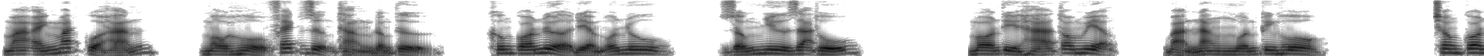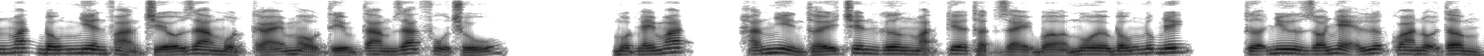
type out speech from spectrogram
Mà ánh mắt của hắn, màu hổ phách dựng thẳng đồng tử, không có nửa điểm ôn nhu, giống như dã thú. Mòn thì há to miệng, bản năng muốn kinh hô. Trong con mắt bỗng nhiên phản chiếu ra một cái màu tím tam giác phụ chú. Một máy mắt, hắn nhìn thấy trên gương mặt kia thật dày bờ môi bỗng núp ních, tựa như gió nhẹ lướt qua nội tâm.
